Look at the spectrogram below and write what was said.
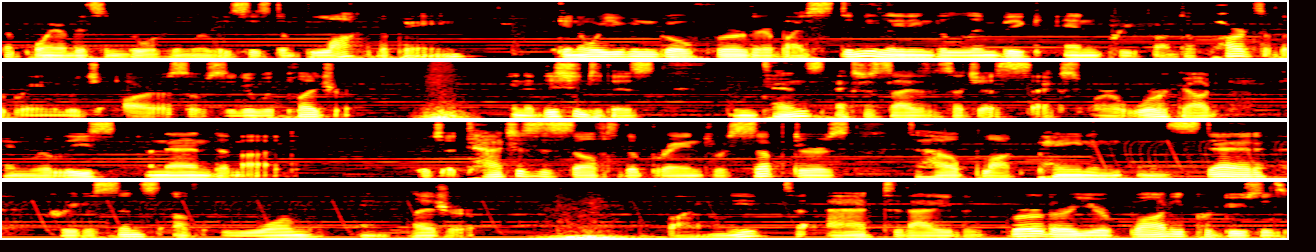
the point of this endorphin release is to block the pain, it can or even go further by stimulating the limbic and prefrontal parts of the brain which are associated with pleasure. In addition to this, intense exercises such as sex or a workout can release anandamide, which attaches itself to the brain's receptors to help block pain and instead create a sense of warmth and pleasure. Finally, to add to that even further, your body produces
